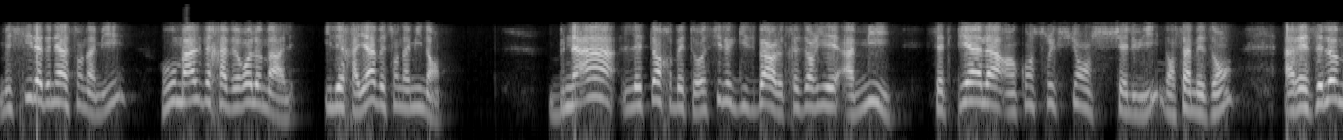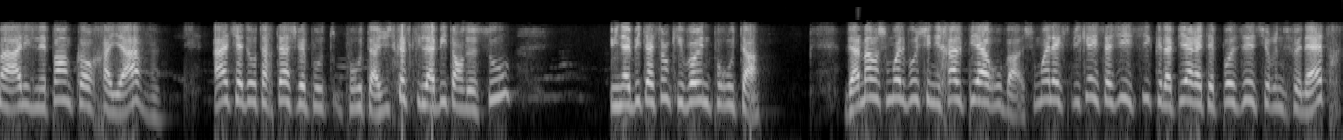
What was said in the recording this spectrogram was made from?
mais s'il a donné à son ami, mal. Il est chayav et son ami non. Bnaa letoch beto. Si le gizbar, le trésorier, a mis cette pierre-là en construction chez lui, dans sa maison, arezelo mal, il n'est pas encore chayav. Jusqu'à ce qu'il habite en dessous une habitation qui vaut une puruta. Shmuel a expliqué, il s'agit ici que la pierre était posée sur une fenêtre,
